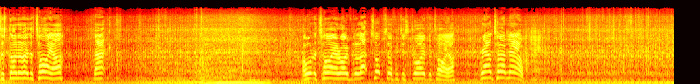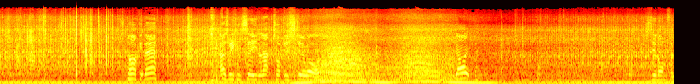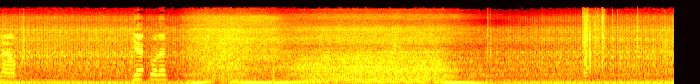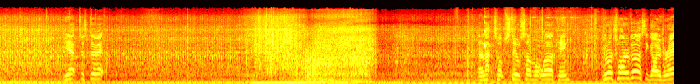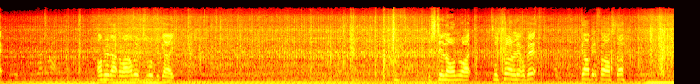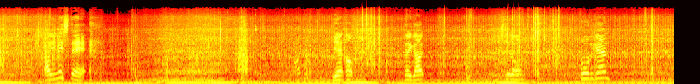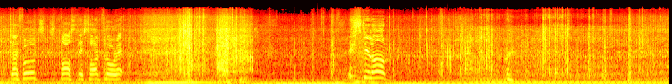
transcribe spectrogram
Just no, no, no, the tyre back. I want the tyre over the laptop, so if we just drive the tyre. Round turn now. Park it there. As we can see, the laptop is still on. Go. Still on for now. Yeah, go on then. Yep, just do it. And the laptop's still somewhat working. You want to try reversing over it? I'll move out the way, I'll move towards the gate. It's still on, right. Just turn a little bit. Go a bit faster. Oh, you missed it. Yeah, oh, there you go. Still on. Forward again. Go forwards. Faster this time, floor it. It's still on.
